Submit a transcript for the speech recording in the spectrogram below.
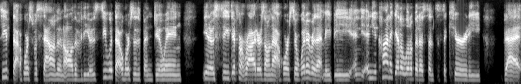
see if that horse was sound in all the videos see what that horse has been doing you know see different riders on that horse or whatever that may be and and you kind of get a little bit of sense of security that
